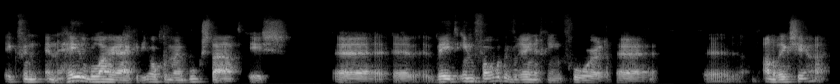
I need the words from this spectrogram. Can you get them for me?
Ik vind een hele belangrijke, die ook in mijn boek staat, is uh, uh, Weet Info, de Vereniging voor Anorexia,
